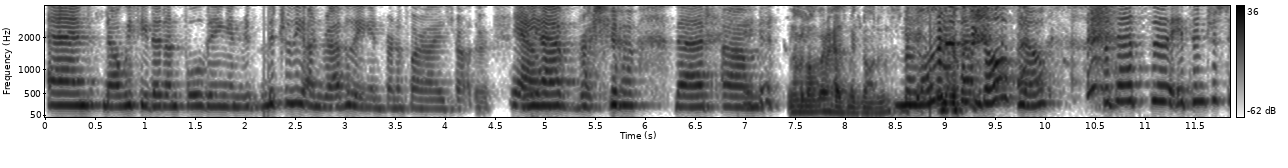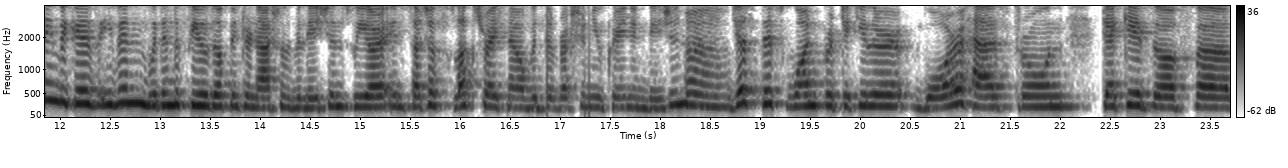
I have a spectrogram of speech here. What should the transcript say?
And now we see that unfolding and re- literally unraveling in front of our eyes, rather. Yeah. We have Russia that um, No longer has McDonald's. no longer has McDonald's now. But that's uh, it's interesting because even within the field of international relations, we are in such a flux right now with the Russian-Ukraine invasion. Mm. Just this one particular war has thrown decades of uh,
